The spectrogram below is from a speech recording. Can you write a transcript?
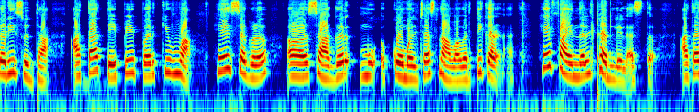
तरी सुद्धा आता ते पेपर किंवा हे सगळं सागर कोमलच्याच नावावरती करणार. हे फायनल ठरलेलं असतं. आता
